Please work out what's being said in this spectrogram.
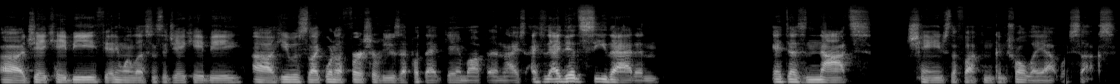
uh, JKB. If anyone listens to JKB, uh, he was like one of the first reviews that put that game up, and I, I I did see that, and it does not change the fucking control layout, which sucks.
